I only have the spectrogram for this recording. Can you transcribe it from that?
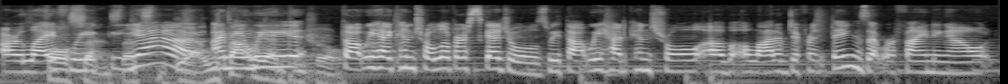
our life, false we, yeah, yeah we I mean, we, we thought we had control of our schedules. We thought we had control of a lot of different things that we're finding out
